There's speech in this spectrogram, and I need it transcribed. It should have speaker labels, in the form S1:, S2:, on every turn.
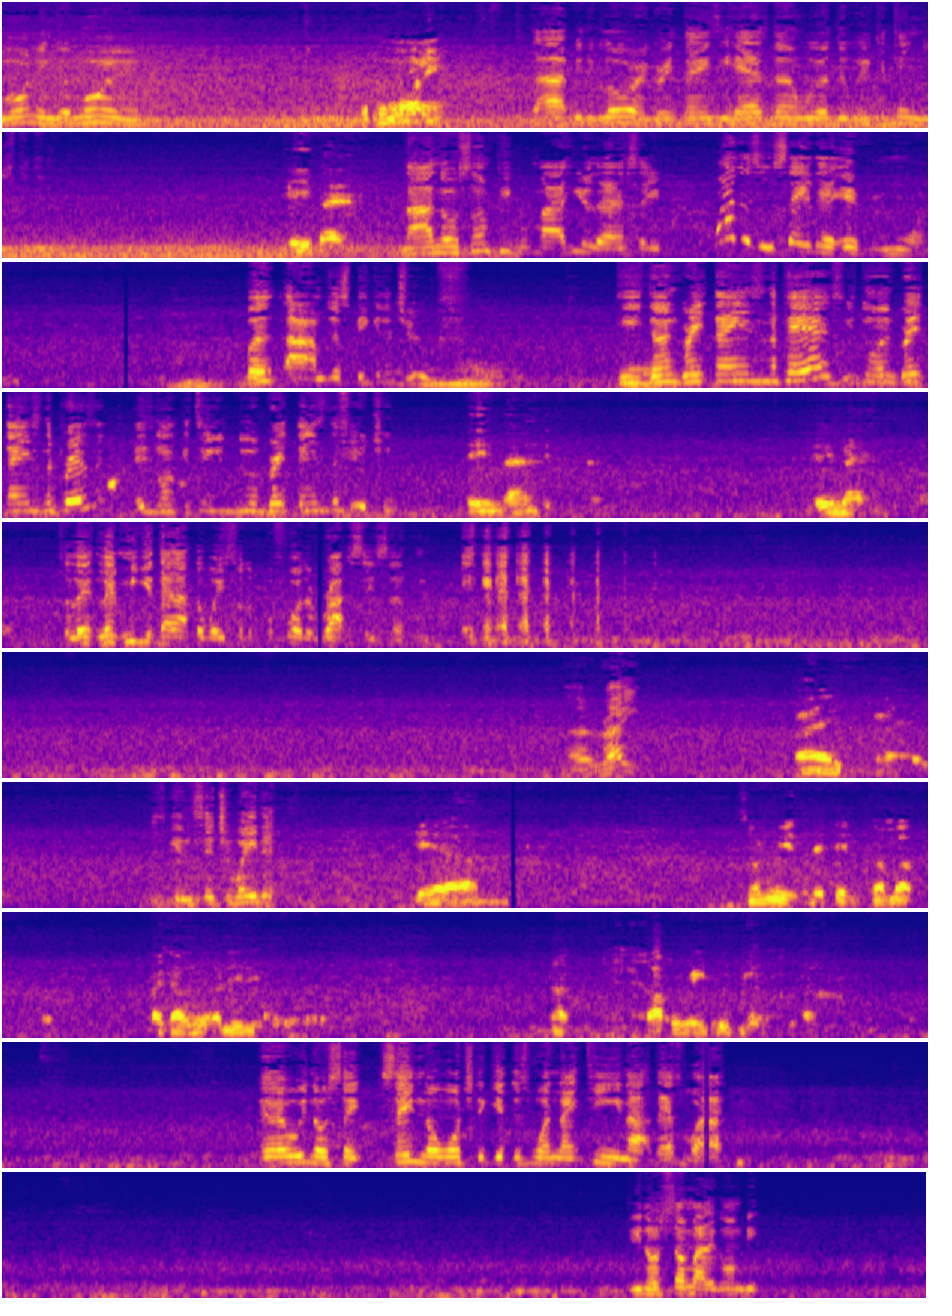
S1: Good morning. Good morning.
S2: Good morning.
S1: To God be the glory. Great things He has done, will do, and continues to do.
S2: Amen.
S1: Now, I know some people might hear that and say, why does He say that every morning? But I'm just speaking the truth. He's done great things in the past. He's doing great things in the present. He's going to continue to do great things in the future.
S2: Amen. Amen.
S1: So let, let me get that out the way so that before the rock say something. All right.
S2: Right.
S1: Just getting situated.
S2: Yeah. Some reason it didn't come up like I wanted it. Not cooperate with me.
S1: Yeah, we know Satan, Satan don't want you to get this 119 out. That's why. You know somebody gonna be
